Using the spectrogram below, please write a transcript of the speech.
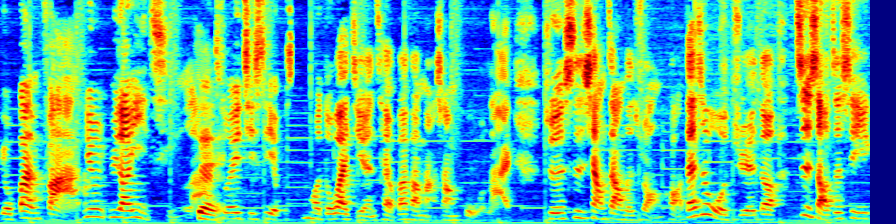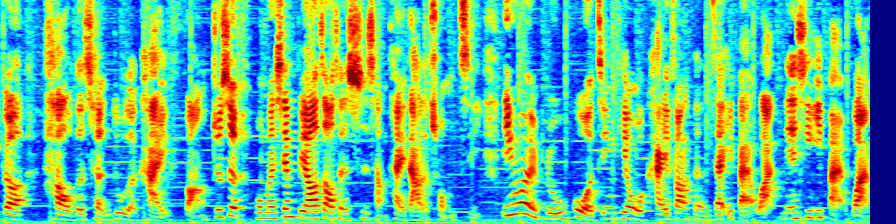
有办法，因为遇到疫情了，对，所以其实也不是那么多外籍人才有办法马上过来，就是是像这样的状况。但是我觉得至少这是一个好的程度的开放，就是我们先不要造成市场太大的冲击，因为。如果今天我开放，可能在一百万，年薪一百万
